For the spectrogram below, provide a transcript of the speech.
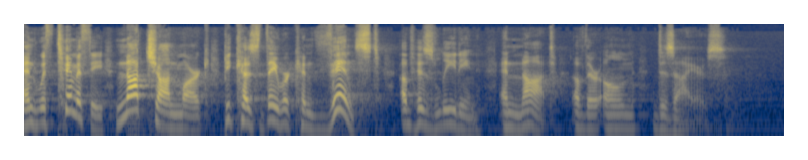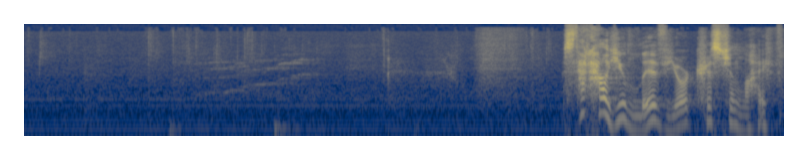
and with Timothy, not John Mark, because they were convinced of his leading and not of their own desires. Is that how you live your Christian life?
